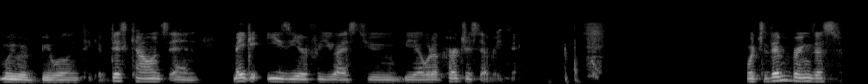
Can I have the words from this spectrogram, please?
we would be willing to give discounts and make it easier for you guys to be able to purchase everything which then brings us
